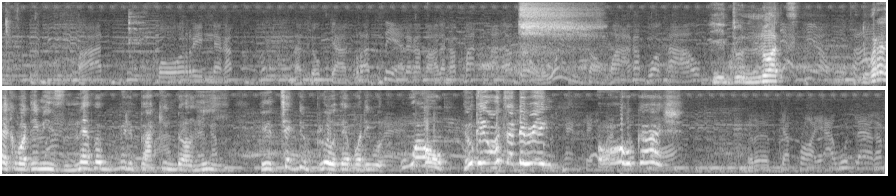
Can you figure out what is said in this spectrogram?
าส โบรินนะครับนักชกจากรัสเซียนะครับเอาแล้วครับมัดอันดับโอ้ยสองขวาครับบัวขาว He do not. What I like about him is never really backing down. He he'll take the blow there, but he will. Wow, he'll get outside the ring. Oh gosh, เริ่มจะปล่อยอาวุธแล้วครับ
